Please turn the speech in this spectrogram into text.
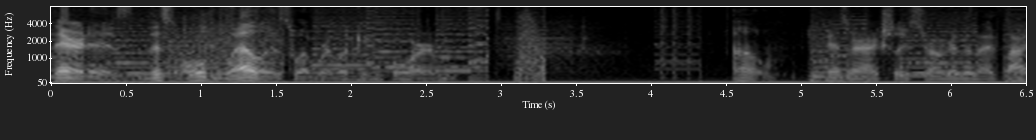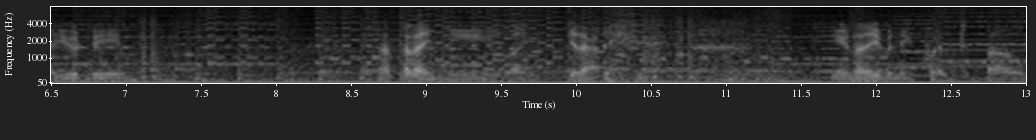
There it is. This old well is what we're looking for. Oh, you guys are actually stronger than I thought you would be. Not that I need, like, get out of here. You're not even equipped, Bo.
